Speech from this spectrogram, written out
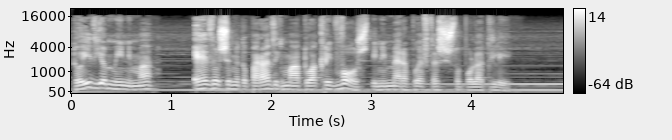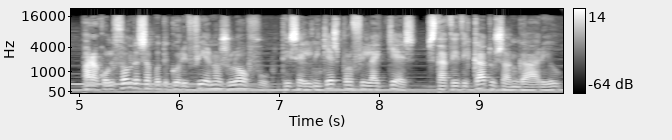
Το ίδιο μήνυμα έδωσε με το παράδειγμα του ακριβώς την ημέρα που έφτασε στο Πολατλή. Παρακολουθώντας από την κορυφή ενός λόφου τις ελληνικές προφυλακές στα δυτικά του Σαγκάριου,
